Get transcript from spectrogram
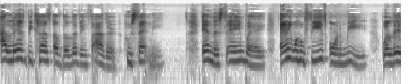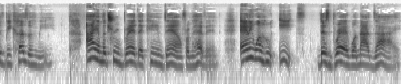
I live because of the living Father who sent me. In the same way, anyone who feeds on me will live because of me. I am the true bread that came down from heaven. Anyone who eats this bread will not die,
